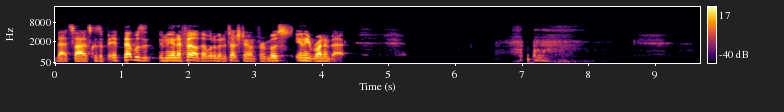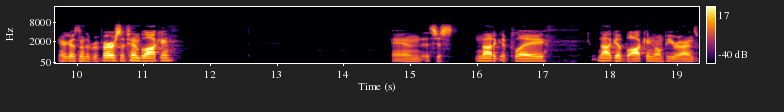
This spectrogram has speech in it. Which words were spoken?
that size. Because if, if that was in the NFL, that would have been a touchdown for most any running back. Here goes another reverse of him blocking. And it's just not a good play. Not good blocking on Perine's,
